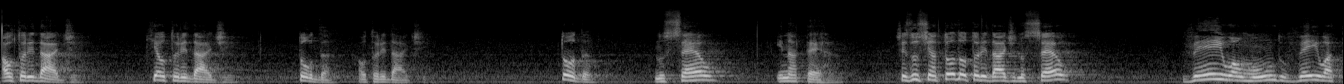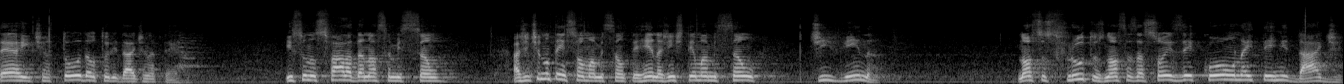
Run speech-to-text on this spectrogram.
autoridade. Que autoridade? Toda autoridade. Toda. No céu e na terra. Jesus tinha toda a autoridade no céu, veio ao mundo, veio à terra e tinha toda a autoridade na terra. Isso nos fala da nossa missão. A gente não tem só uma missão terrena, a gente tem uma missão divina. Nossos frutos, nossas ações ecoam na eternidade.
